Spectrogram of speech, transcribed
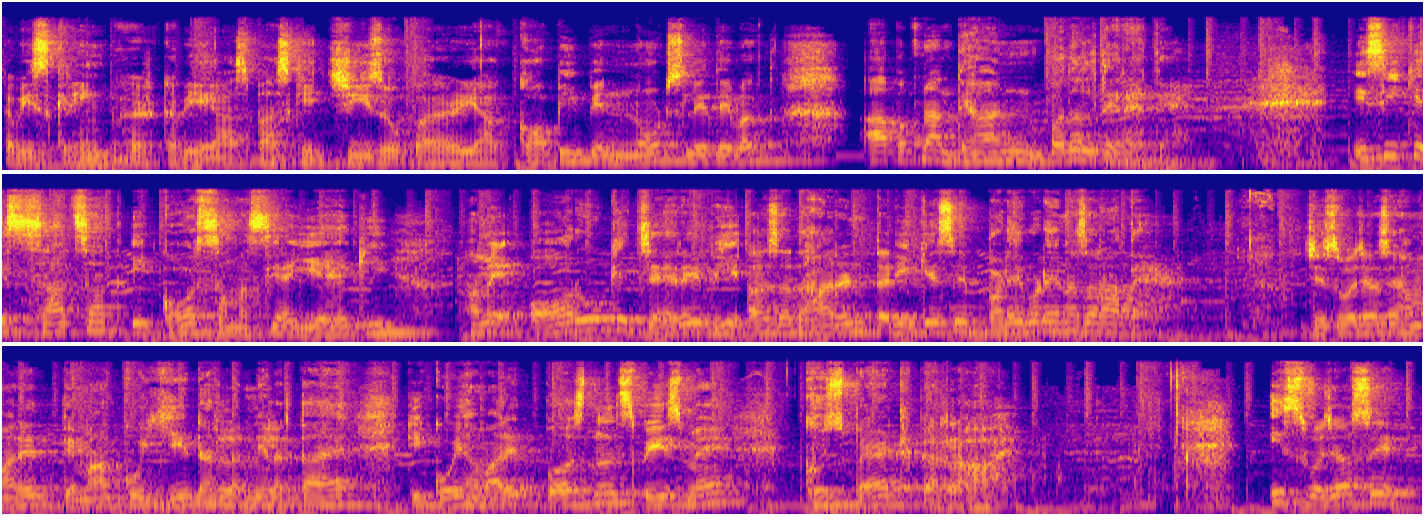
कभी स्क्रीन पर, कभी आसपास की चीज़ों पर या कॉपी पे नोट्स लेते वक्त आप अपना ध्यान बदलते रहते हैं। इसी के साथ साथ एक और समस्या ये है कि हमें औरों के चेहरे भी असाधारण तरीके से बड़े बड़े नज़र आते हैं। जिस वजह से हमारे दिमाग को ये डर लगने लगता है कि कोई हमारे पर्सनल स्पेस में घुसपैठ कर रहा है। इस वजह से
